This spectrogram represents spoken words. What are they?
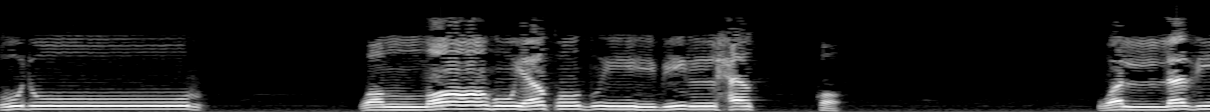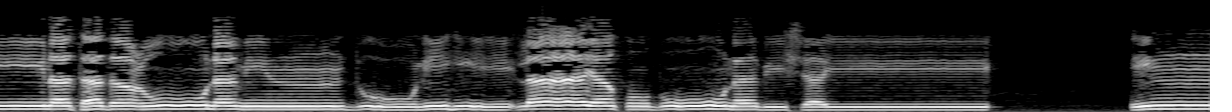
الصدور والله يقضي بالحق والذين تدعون من دونه لا يقضون بشيء إن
